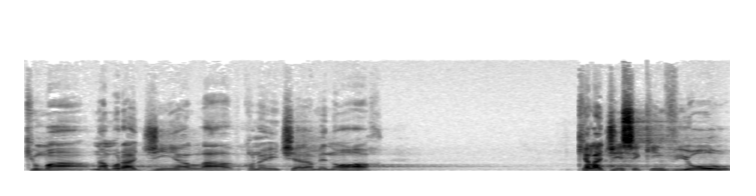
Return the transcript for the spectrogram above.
que uma namoradinha lá quando a gente era menor, que ela disse que enviou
